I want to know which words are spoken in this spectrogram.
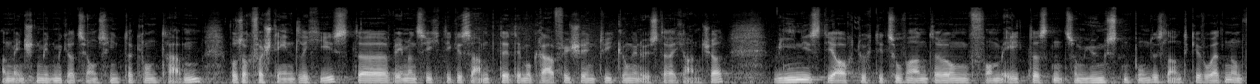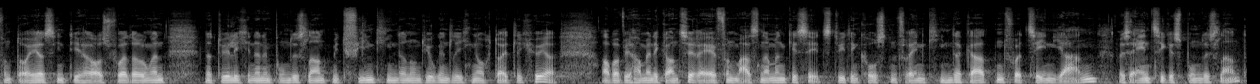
an Menschen mit Migrationshintergrund haben, was auch verständlich ist, äh, wenn man sich die gesamte demografische Entwicklung in Österreich anschaut. Wien ist ja auch durch die Zuwanderung vom ältesten zum jüngsten Bundesland geworden und von daher sind die Herausforderungen natürlich in einem Bundesland mit vielen Kindern und Jugendlichen auch deutlich höher. Aber wir haben eine ganze Reihe von Maßnahmen gesetzt, wie den kostenfreien Kindergarten vor zehn Jahren als einziges Bundesland.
